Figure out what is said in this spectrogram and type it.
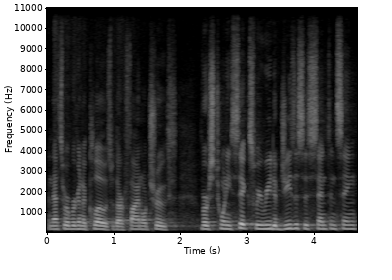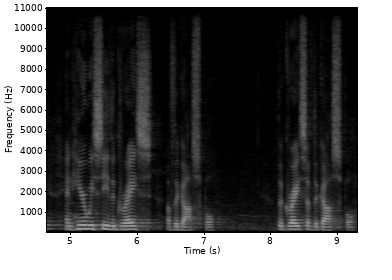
And that's where we're going to close with our final truth. Verse 26, we read of Jesus' sentencing, and here we see the grace of the gospel. The grace of the gospel.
